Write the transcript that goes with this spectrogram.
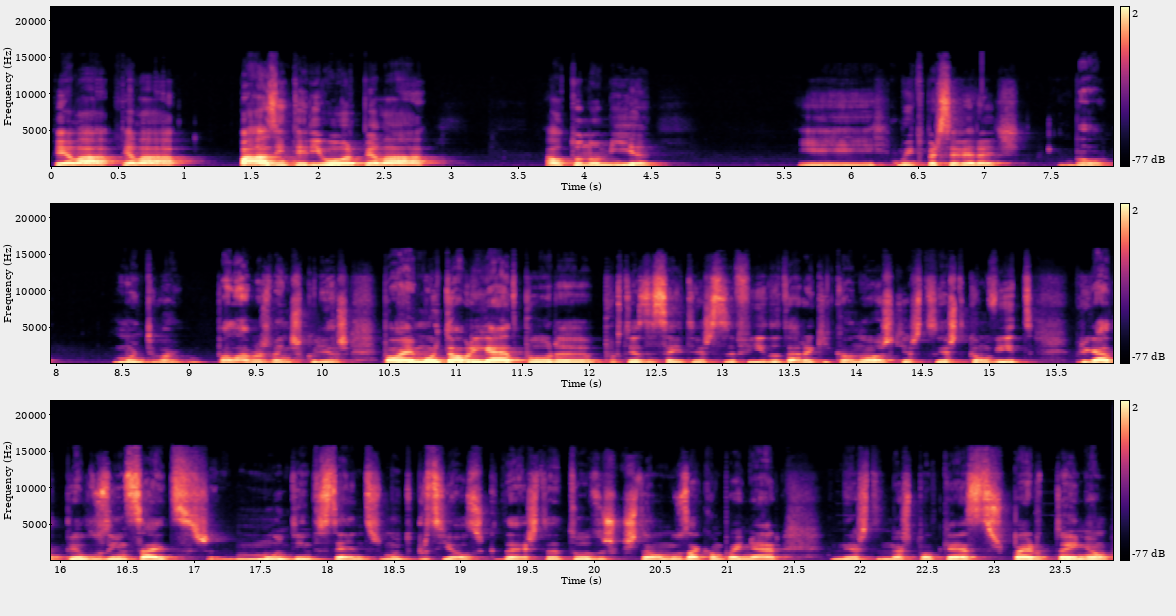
pela, pela paz interior, pela autonomia e muito perseverante. Boa. Muito bem, palavras bem escolhidas. Paulo, muito obrigado por, eh, por teres aceito este desafio, de estar aqui connosco, este, este convite. Obrigado pelos insights muito interessantes, muito preciosos que deste a todos os que estão nos acompanhar neste, neste podcast. Espero que tenham,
